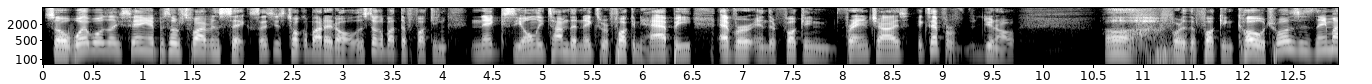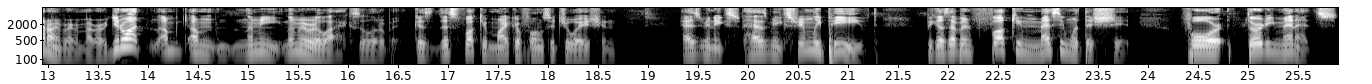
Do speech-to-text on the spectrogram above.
So what was I saying? Episodes five and six. Let's just talk about it all. Let's talk about the fucking Knicks. The only time the Knicks were fucking happy ever in their fucking franchise, except for you know Oh, for the fucking coach. What was his name? I don't even remember. You know what? I'm I'm let me let me relax a little bit cuz this fucking microphone situation has been ex- has me extremely peeved because I've been fucking messing with this shit for 30 minutes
